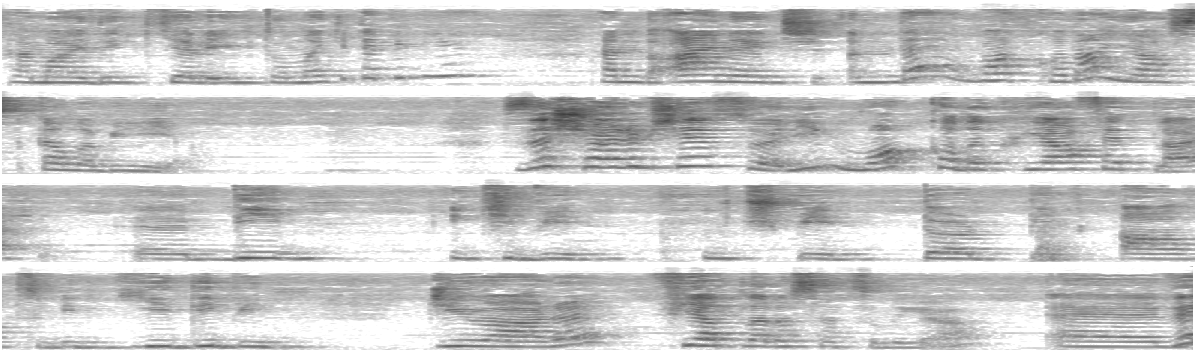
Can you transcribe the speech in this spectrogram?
Hem ayda iki kere Hilton'a gidebiliyor. Hem de aynı içinde Vakko'dan yastık alabiliyor. Size şöyle bir şey söyleyeyim. Vakko'da kıyafetler e, 1000, 2000, 3000, 4000, 6000, 7000 civarı fiyatlara satılıyor. E, ve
